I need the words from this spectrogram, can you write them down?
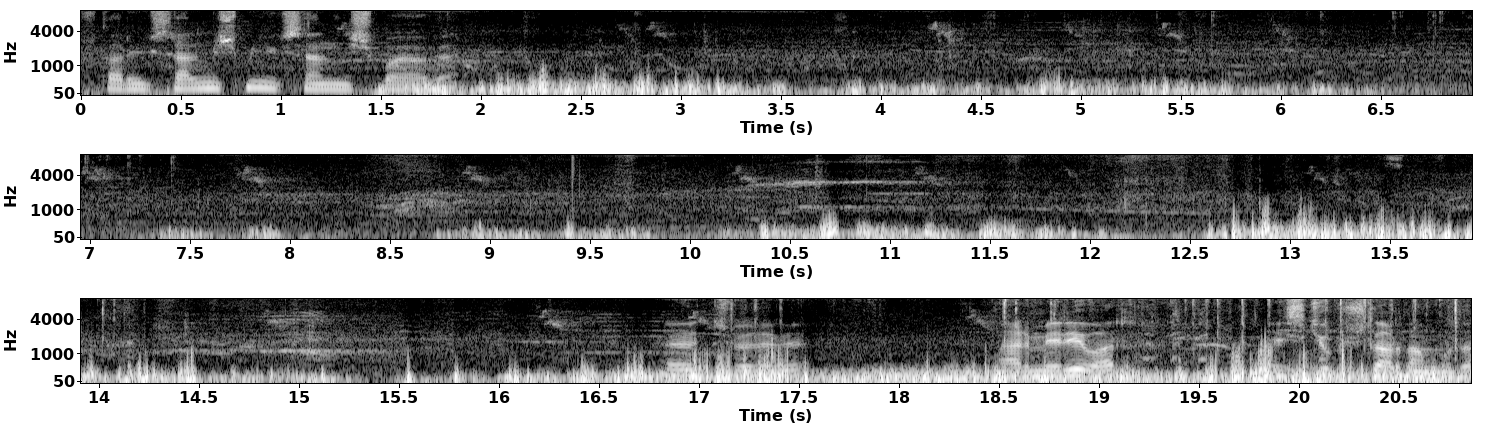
Kuşlar yükselmiş mi? Yükselmiş bayağı bir. Evet şöyle bir mermeri var. Eski kuşlardan bu da.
